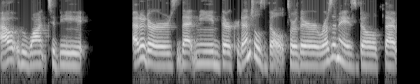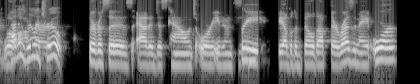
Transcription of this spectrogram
out who want to be editors that need their credentials built or their resumes built that will that is really true services at a discount or even free mm-hmm. be able to build up their resume or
